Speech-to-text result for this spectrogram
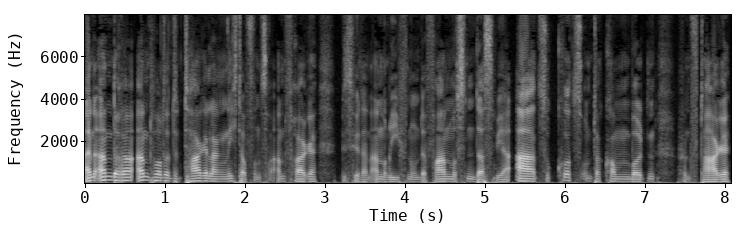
Ein anderer antwortete tagelang nicht auf unsere Anfrage, bis wir dann anriefen und erfahren mussten, dass wir a. zu kurz unterkommen wollten, fünf Tage,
